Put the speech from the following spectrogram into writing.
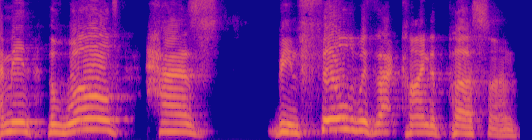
I mean, the world has been filled with that kind of person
